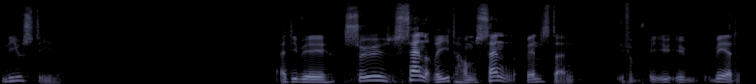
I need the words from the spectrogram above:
livsstil at de vil søge sand rigdom, sand velstand, i, i, i, ved at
